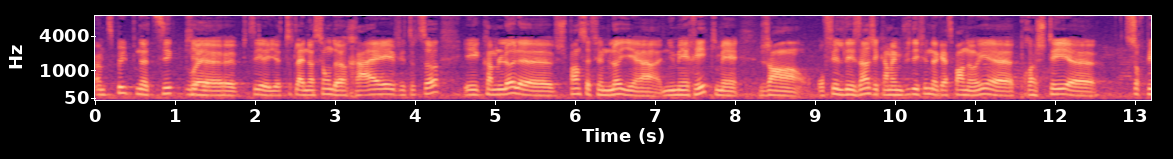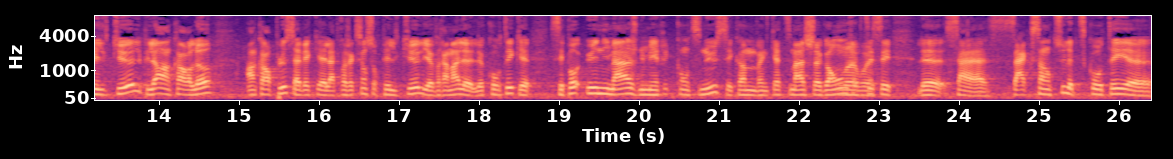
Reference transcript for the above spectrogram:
un petit peu hypnotique. Euh, il y a toute la notion de rêve et tout ça. Et comme là, le, je pense que ce film-là, il est numérique, mais genre, au fil des ans, j'ai quand même vu des films de Gaspard Noé projetés sur pellicule. Puis là, encore là, encore plus avec la projection sur pellicule, il y a vraiment le, côté que c'est pas une image numérique continue, c'est comme 24 images secondes. c'est le ça, ça accentue le petit côté euh,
